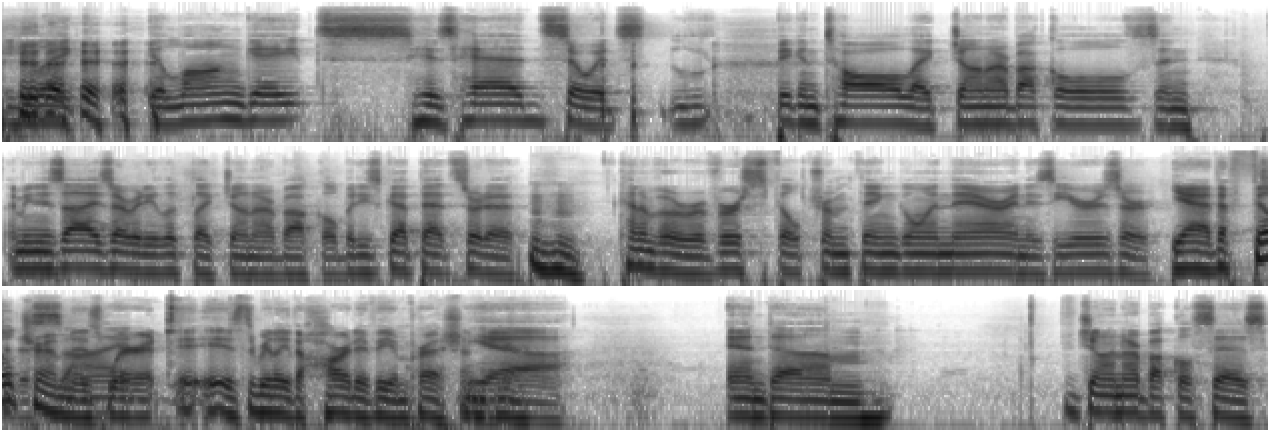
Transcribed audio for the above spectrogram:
He like elongates his head so it's big and tall like John Arbuckle's, and I mean his eyes already look like John Arbuckle, but he's got that sort of Mm-hmm. Kind of a reverse philtrum thing going there, and his ears are Yeah, the philtrum is where it is really the heart of the impression. Yeah. And um, John Arbuckle says,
